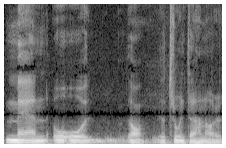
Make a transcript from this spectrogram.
Men, och, och ja, jag tror inte han har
